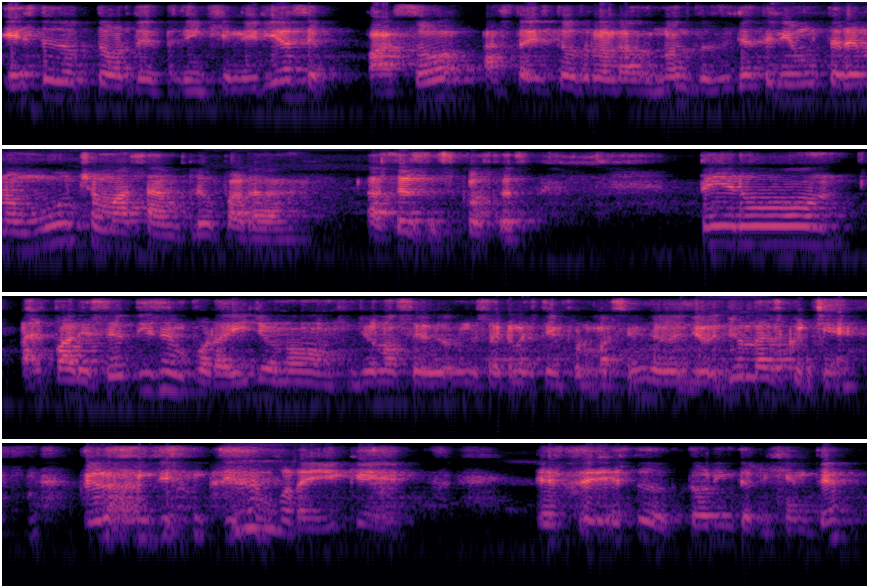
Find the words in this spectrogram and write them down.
este doctor desde ingeniería se pasó hasta este otro lado, ¿no? Entonces ya tenía un terreno mucho más amplio para hacer sus cosas. Pero al parecer dicen por ahí, yo no, yo no sé de dónde sacan esta información, yo, yo, la escuché, pero dicen por ahí que este, este doctor inteligente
